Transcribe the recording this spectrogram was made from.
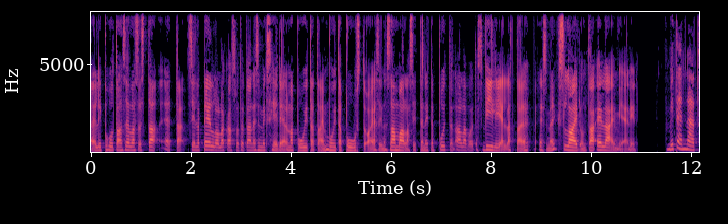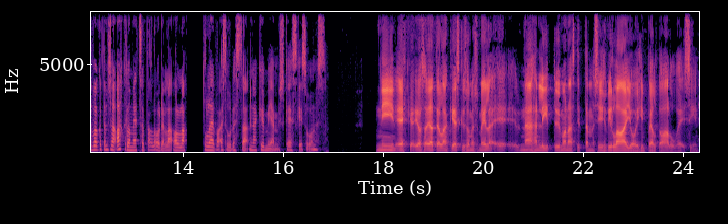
Eli puhutaan sellaisesta, että siellä pellolla kasvatetaan esimerkiksi hedelmäpuita tai muita puustoa, ja siinä samalla sitten niiden puiden alla voitaisiin viljellä tai esimerkiksi laiduntaa eläimiä. Niin miten näet, voiko tämmöisellä agrometsätaloudella olla tulevaisuudessa näkymiä myös Keski-Suomessa? Niin, ehkä jos ajatellaan Keski-Suomessa, meillä e, näähän liittyy monasti tämmöisiin hyvin laajoihin peltoalueisiin.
